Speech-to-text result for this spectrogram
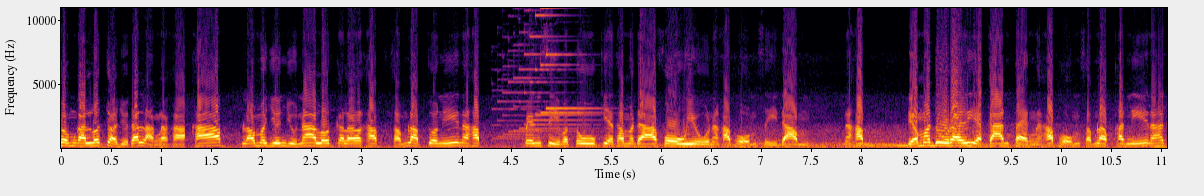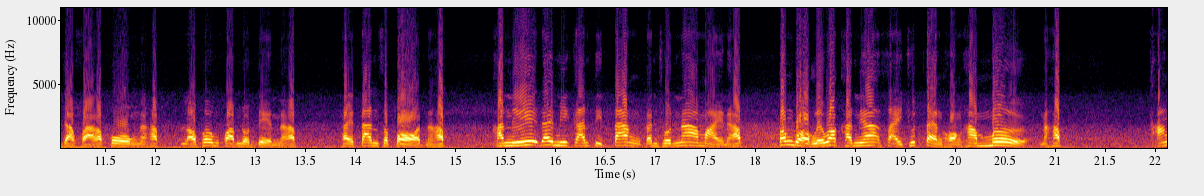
ชมกันรถจอดอยู่ด้านหลังนะครับครับ เรามายืนอยู่หน้ารถกันแล้วนะครับสำหรับตัวนี้นะครับเป็น 4 ประตูเกียร์ธรรมดา 4 wheel นะครับผมสีดำนะครับ เดี๋ยวมาดูรายละเอียดการแต่งนะครับ ผมสำหรับคันนี้นะจากฝากระโปรงนะครับ เราเพิ่มความโดดเด่นนะครับไททันสปอร์ตนะครับคันนี้ได้มีการติดตั้งกันชนหน้าใหม่นะครับ ต้องบอกเลยว่าคันนี้ใส่ชุดแต่งของ Hummer นะครับทั้ง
